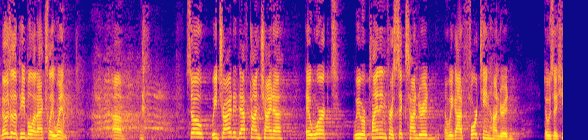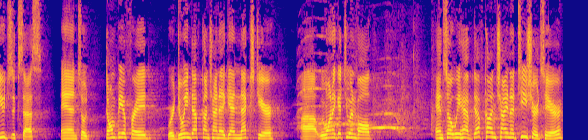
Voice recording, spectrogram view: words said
Those are the people that actually win. Um, so we tried a DEF CON China. It worked. We were planning for 600 and we got 1400. It was a huge success. And so don't be afraid. We're doing DEF CON China again next year. Uh, we want to get you involved. And so we have DEF CON China t shirts here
